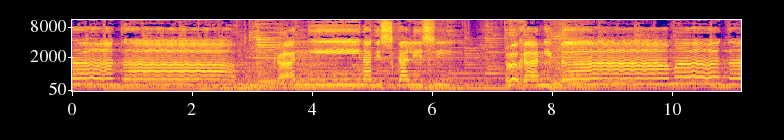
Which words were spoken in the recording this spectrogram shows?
επάρατα κάνει να τη σκαλίσει βγάνει μάτα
